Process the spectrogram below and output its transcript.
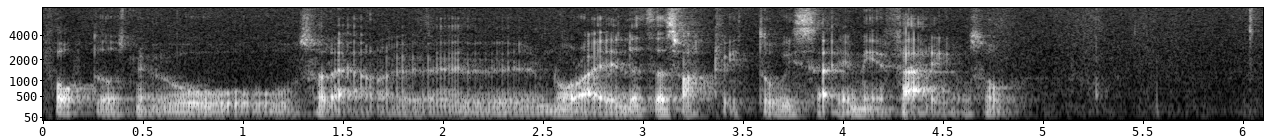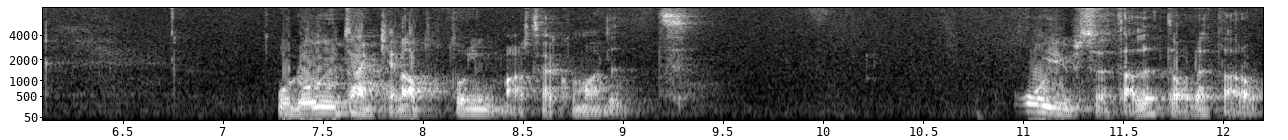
fotos nu och sådär. Eh, några är lite svartvitt och vissa är mer färg och så. Och då är ju tanken att Otto Lindmark ska komma dit och ljussätta lite av detta då.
